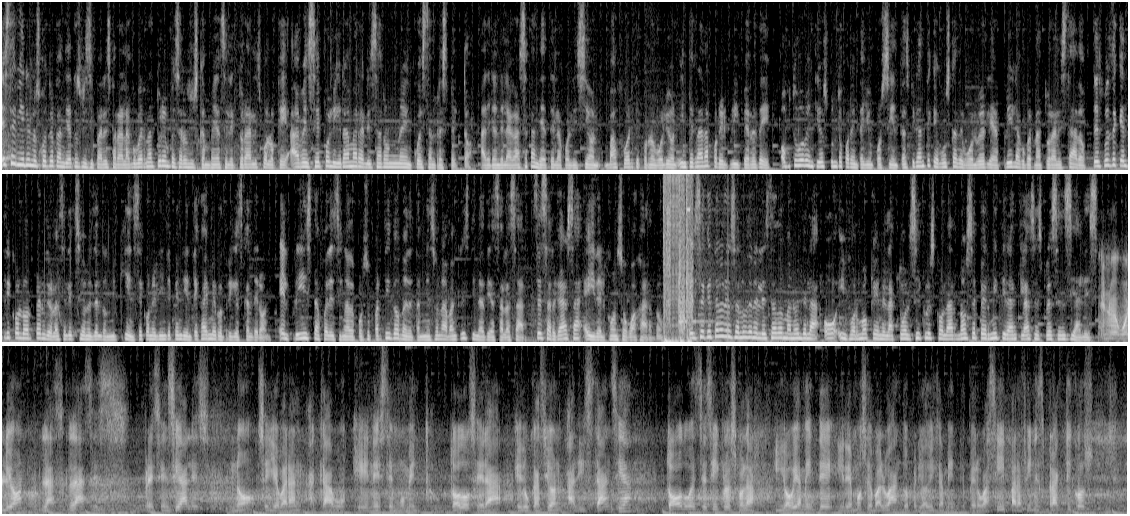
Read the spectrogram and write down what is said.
Este viernes los cuatro candidatos principales para la gubernatura empezaron sus campañas electorales, por lo que ABC Poligrama realizaron una encuesta al respecto. Adrián de la Garza, candidato de la coalición Va Fuerte por Nuevo León, integrada por el PRI-PRD, obtuvo 22.41%, aspirante que busca devolverle al PRI la gubernatura al Estado, después de que el tricolor perdió las elecciones del 2015 con el independiente Jaime Rodríguez Calderón. El priista fue designado por su partido, donde también sonaban Cristina Díaz Salazar, César Garza e Idelfonso Guajardo. El secretario de Salud en el Estado, Manuel de la O, informó que en el actual ciclo escolar no se permitirán clases presenciales. En Nuevo León, las clases presenciales no se llevarán a cabo en este momento. Todo será educación a distancia todo este ciclo escolar y obviamente iremos evaluando periódicamente, pero así para fines prácticos,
